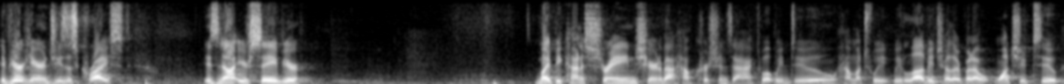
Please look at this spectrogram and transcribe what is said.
If you're here and Jesus Christ is not your Savior, might be kind of strange hearing about how Christians act, what we do, how much we, we love each other, but I want you to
